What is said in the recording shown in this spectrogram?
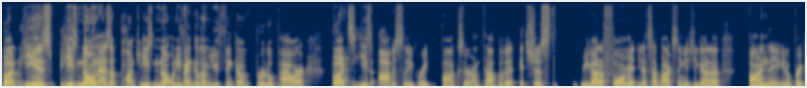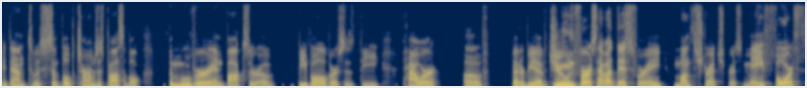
But he is he's known as a punch. He's no when you Right. think of him, you think of brutal power, but Yes. he's obviously a great boxer on top of it. It's just you gotta form it. That's how boxing is. You gotta find the, you know, break it down to as simple terms as possible. The mover and boxer of Bivol versus the power of Beterbiev. June 1st. How about this for a month stretch, Chris? May 4th,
